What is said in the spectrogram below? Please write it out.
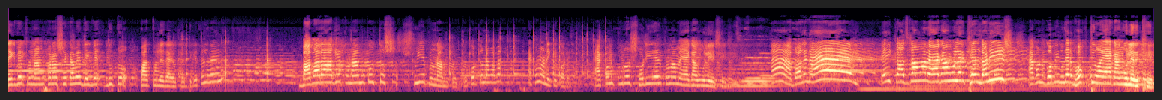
দেখবে, প্রণাম করা শেখাবে, দেখবে দুটো পা তুলে দেয় উপর দিকে। তুলে দেয় না? বাবারা আগে প্রণাম করতো শুয়ে প্রণাম করতো। করতো না বাবা? এখন অনেকে করে। এখন পুরো শরীরের প্রণাম এক আঙ্গুলে এসে গেছে। হ্যাঁ বলে না, এই এই কাজটা আমার এক আঙ্গুলের খেল, জানিস? এখন গোবিন্দের ভক্তি হয় এক আঙ্গুলের খেল।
